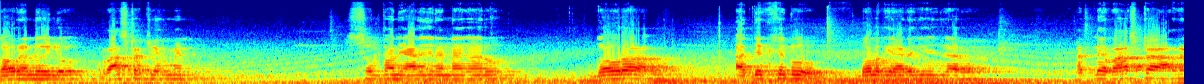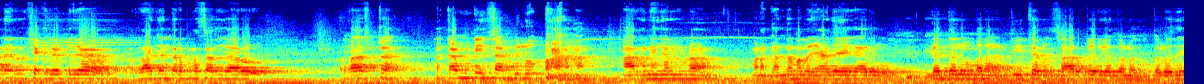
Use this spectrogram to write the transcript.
గౌరవనీయులు రాష్ట్ర చైర్మన్ సుల్తాన్ యాదగిరన్న గారు గౌరవ అధ్యక్షులు డోలక యాదగిరి గారు అట్లే రాష్ట్ర ఆర్గనైజింగ్ సెక్రటరీగా రాజేంద్ర ప్రసాద్ గారు రాష్ట్ర కమిటీ సభ్యులు ఆర్గనైజర్ కూడా మన గంధమల్ల యాదయ్య గారు పెద్దలు మన టీచర్ సార్ పేరు ఎంతో నాకు తెలియదు.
